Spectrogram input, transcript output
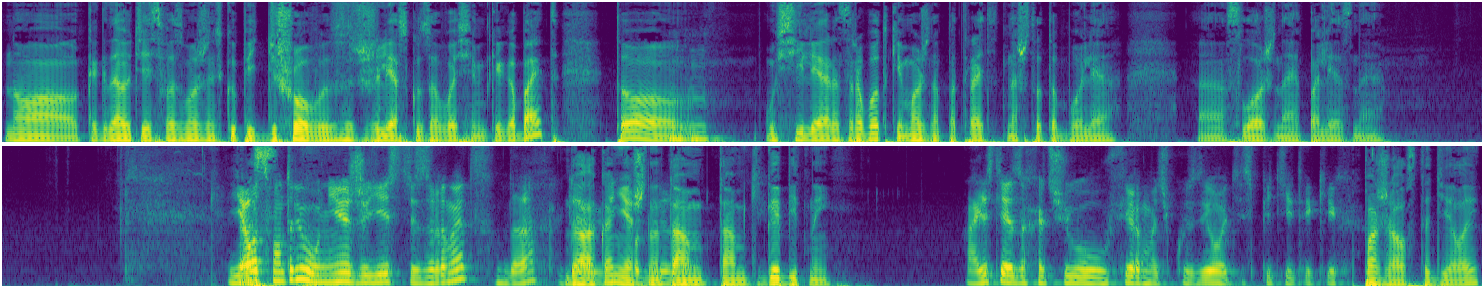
но когда у тебя есть возможность купить дешевую железку за 8 гигабайт, то mm-hmm. усилия разработки можно потратить на что-то более э, сложное, полезное. Я Раз... вот смотрю, у нее же есть Ethernet, да? Да, конечно, там, там гигабитный. А если я захочу фермочку сделать из пяти таких? Пожалуйста, делай.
